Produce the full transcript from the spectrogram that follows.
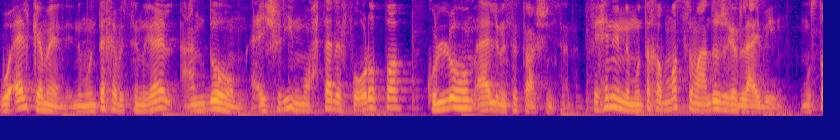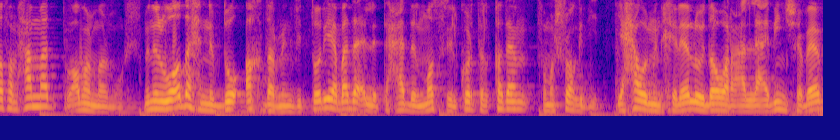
وقال كمان إن منتخب السنغال عندهم 20 محترف في أوروبا كلهم أقل من 26 سنة في حين إن منتخب مصر ما عندوش غير لاعبين مصطفى محمد وعمر مرموش. من الواضح إن بضوء أخضر من فيكتوريا بدأ الاتحاد المصري لكرة القدم في مشروع جديد يحاول من خلاله يدور على لاعبين شباب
